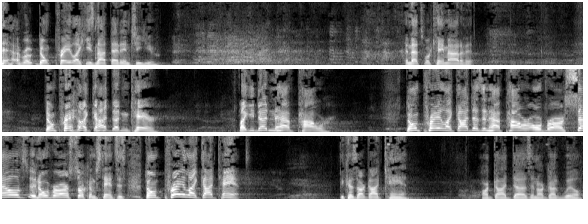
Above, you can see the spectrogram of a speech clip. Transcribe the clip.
I wrote, don't pray like he's not that into you. and that's what came out of it. Don't pray like God doesn't care, like he doesn't have power. Don't pray like God doesn't have power over ourselves and over our circumstances. Don't pray like God can't. Because our God can. Our God does and our God will.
